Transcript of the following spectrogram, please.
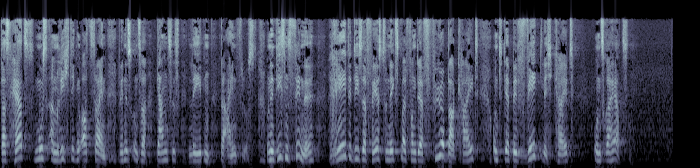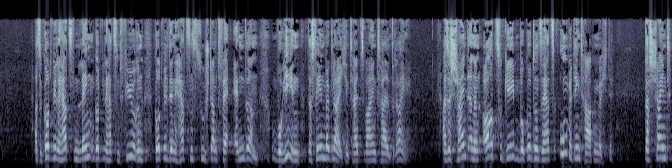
Das Herz muss am richtigen Ort sein, wenn es unser ganzes Leben beeinflusst. Und in diesem Sinne redet dieser Vers zunächst mal von der Führbarkeit und der Beweglichkeit unserer Herzen. Also Gott will Herzen lenken, Gott will Herzen führen, Gott will den Herzenszustand verändern. Und wohin, das sehen wir gleich in Teil 2 und Teil 3. Also es scheint einen Ort zu geben, wo Gott unser Herz unbedingt haben möchte. Das scheint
